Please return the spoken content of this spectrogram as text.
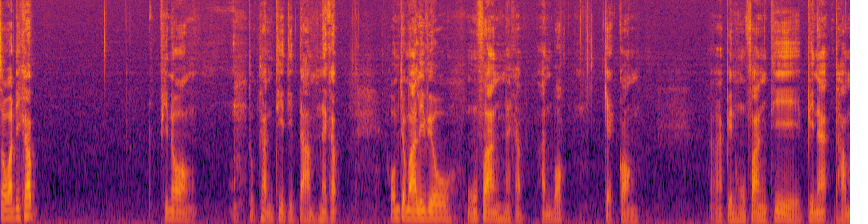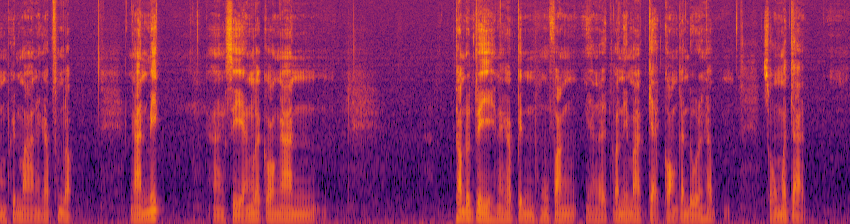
สวัสดีครับ พี่น้องทุกท่านที่ติดตามนะครับ ผมจะมารีวิวหูฟังนะครับอันบ็อกแกะกล่องอเป็นหูฟังที่พี่ณะทำขึ้นมานะครับสำหรับงานมิกเสียงแล้วก็งานทำดนตรีนะครับ เป็นหูฟังอย่างไรวันนี้มาแกะกล่องกันดูนะครับ ส่งมาจาก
